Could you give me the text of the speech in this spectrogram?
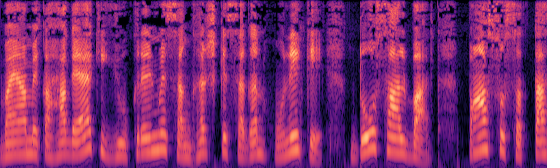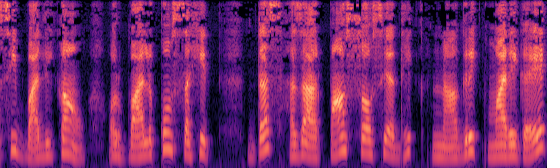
बयान में कहा गया कि यूक्रेन में संघर्ष के सघन होने के दो साल बाद पाँच बालिकाओं और बालकों सहित दस हज़ार पाँच सौ से अधिक नागरिक मारे गए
